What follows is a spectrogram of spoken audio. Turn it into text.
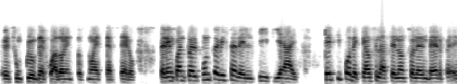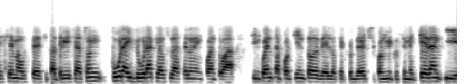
es un club del jugador, entonces no es tercero. Pero en cuanto al punto de vista del TPI, ¿Qué tipo de cláusulas CELON suelen ver, Gema, ustedes y Patricia? ¿Son pura y dura cláusulas CELON en cuanto a 50% de los derechos económicos se me quedan y,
